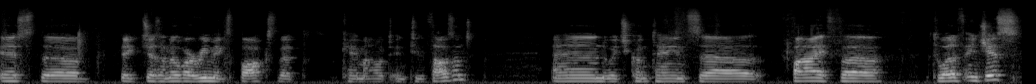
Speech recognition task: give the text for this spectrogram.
is the big Jazzanova remix box that came out in 2000 and which contains uh, five uh, 12 inches.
